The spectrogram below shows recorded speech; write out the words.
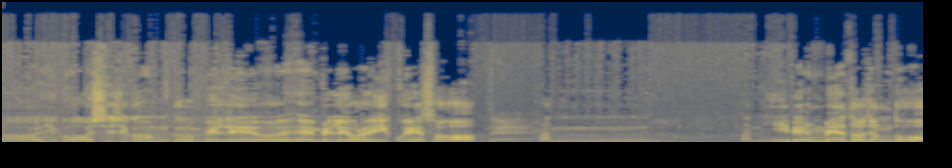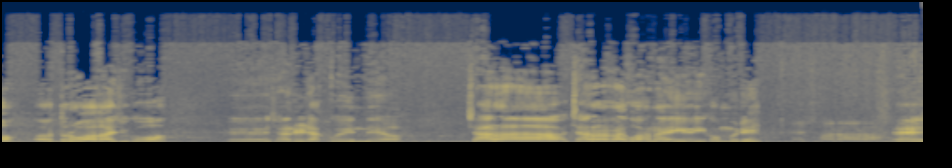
어, 이곳이 지금 그 밀리오, 에, 밀리오의 입구에서 네. 한, 한 200m 정도 어, 들어와 가지고 에, 자리를 잡고 있네요. 자라, 자라라고 하나요? 여기 건물이? 네, 잘 알아. 에,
